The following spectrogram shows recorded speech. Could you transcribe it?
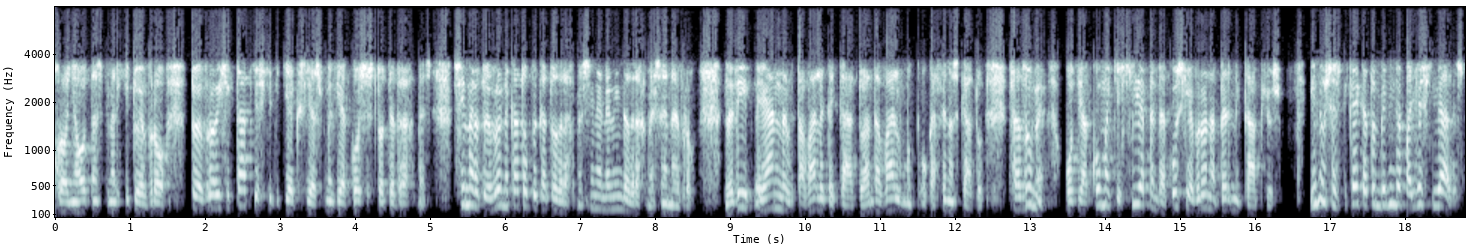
χρόνια όταν στην αρχή του ευρώ το ευρώ είχε κάποια σχετική αξία, ας πούμε 200 τότε δραχμές. Σήμερα το ευρώ είναι κάτω από 100 δραχμές, είναι 90 δραχμές ένα ευρώ. Δηλαδή εάν τα βάλετε κάτω, αν τα βάλουμε ο καθένας κάτω, θα δούμε ότι ακόμα και 1500 ευρώ να παίρνει κάποιος είναι ουσιαστικά 150 παλιές χιλιάδες.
